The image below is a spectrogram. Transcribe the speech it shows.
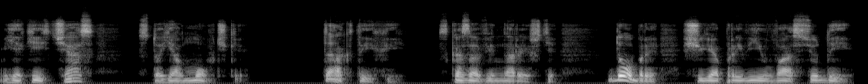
Якийсь час стояв мовчки. Так, тихий, сказав він нарешті, добре, що я привів вас сюди.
